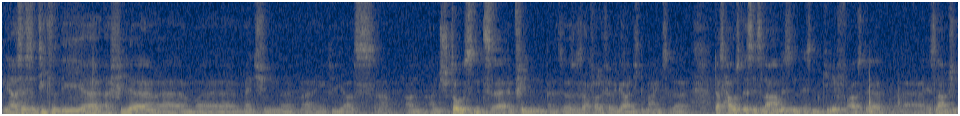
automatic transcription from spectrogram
ja, es ist ein Titel, die äh, viele ähm, äh, Menschen äh, irgendwie als äh, an, anstoßend äh, empfinden. Also das ist auf alle Fälle gar nicht gemeint. Äh, das Haus des Islam ist ein, ist ein Begriff aus der islamischen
